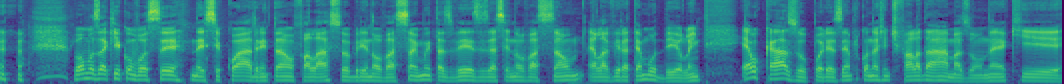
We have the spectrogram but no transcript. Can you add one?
Vamos aqui com você nesse quadro, então, falar sobre inovação e muitas vezes essa inovação ela vira até modelo, hein? É o caso, por exemplo, quando a gente fala da Amazon, né, que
